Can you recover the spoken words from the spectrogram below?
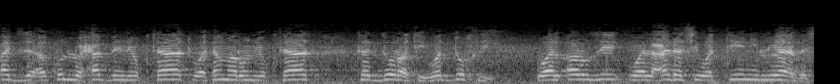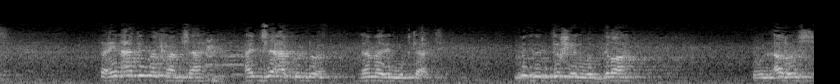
أجزأ كل حب يقتات وثمر يقتات كالذرة والدخن والأرز والعدس والتين اليابس. فإن عدم الخمسة أجزأ كل ثمر مقتات مثل الدخن والذرة والأرز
